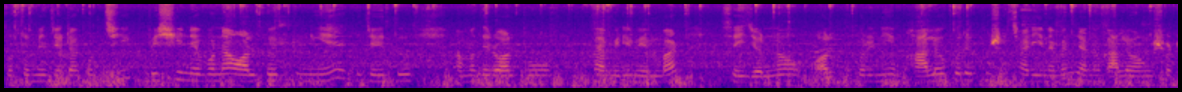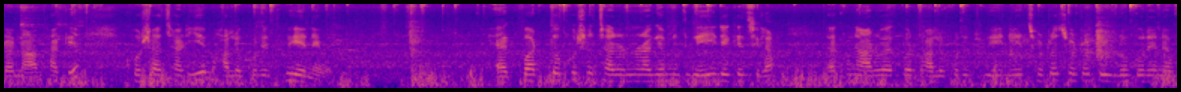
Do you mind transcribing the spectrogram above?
প্রথমে যেটা করছি, বেশি নেব না, অল্প একটু নিয়ে, যেহেতু আমাদের অল্প ফ্যামিলি মেম্বার সেই জন্য অল্প করে নিয়ে ভালো করে খোসা ছাড়িয়ে নেবেন যেন কালো অংশটা না থাকে। খোসা ছাড়িয়ে ভালো করে ধুয়ে নেবেন। একবার তো খোসা ছাড়ানোর আগে আমি ধুয়েই রেখেছিলাম। এখন আরও একবার ভালো করে ধুয়ে নিয়ে ছোট ছোট টুকরো করে নেব,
